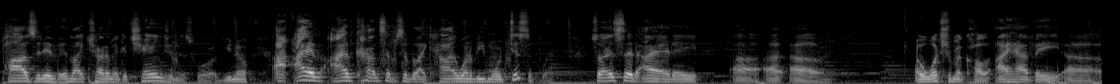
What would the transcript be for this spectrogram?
positive and like trying to make a change in this world you know i, I have i have concepts of like how i want to be more disciplined so i said i had a uh, uh, uh oh, what you call it? I have a uh,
